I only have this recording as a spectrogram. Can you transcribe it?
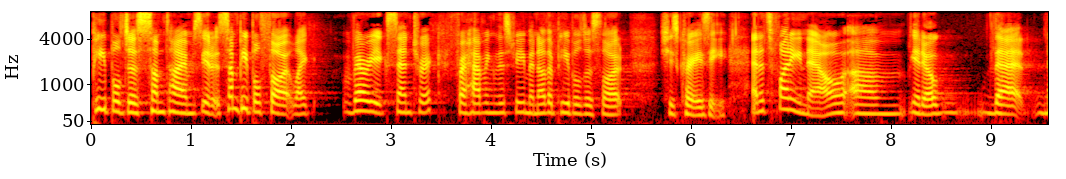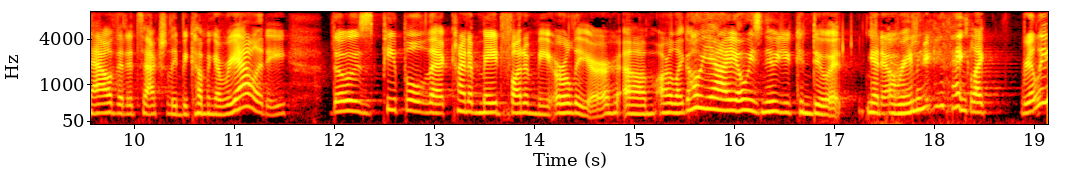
people just sometimes you know some people thought like very eccentric for having this dream and other people just thought she's crazy and it's funny now um, you know that now that it's actually becoming a reality those people that kind of made fun of me earlier um, are like oh yeah i always knew you can do it you know oh, really you think like really?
